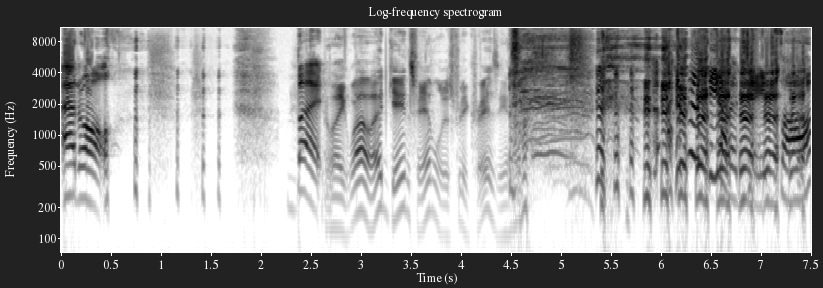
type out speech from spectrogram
at all. but You're like, wow, Ed Gaines' family was pretty crazy. Huh? he had a chainsaw.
